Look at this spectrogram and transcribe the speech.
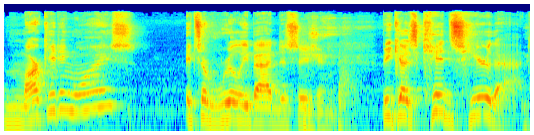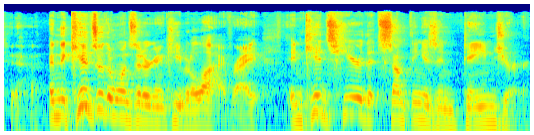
marketing wise, it's a really bad decision because kids hear that. And the kids are the ones that are going to keep it alive, right? And kids hear that something is in danger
